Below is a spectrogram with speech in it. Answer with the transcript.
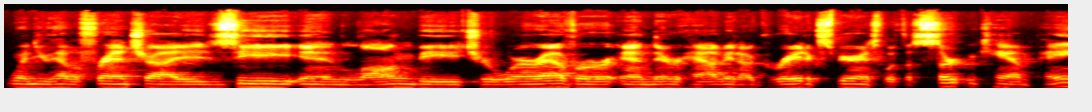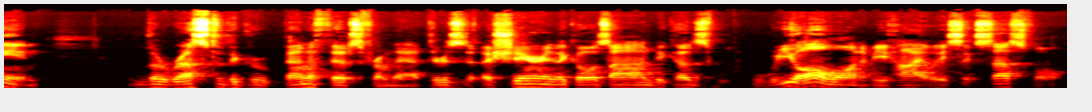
when you have a franchisee in Long Beach or wherever, and they're having a great experience with a certain campaign, the rest of the group benefits from that. There's a sharing that goes on because we all want to be highly successful.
